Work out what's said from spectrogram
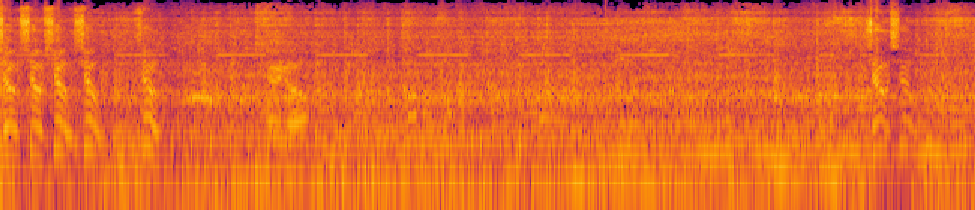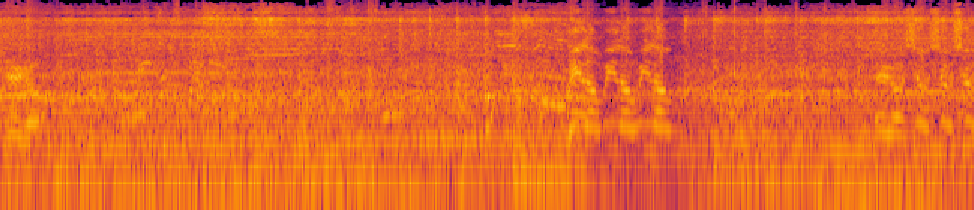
Shoot, shoot, shoot, shoot, shoot. There you go. Shoot, shoot. There you go. Reload, reload, reload. There you go. Shoot, shoot, shoot.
